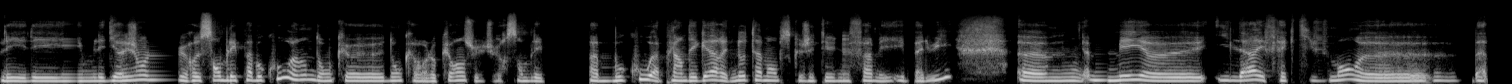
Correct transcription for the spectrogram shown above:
les, les, les, dirigeants lui ressemblaient pas beaucoup. Hein, donc, donc en l'occurrence, je, je ressemblais pas beaucoup à plein d'égards, et notamment parce que j'étais une femme et, pas lui. mais il a effectivement bah,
